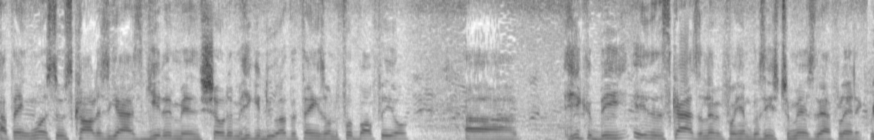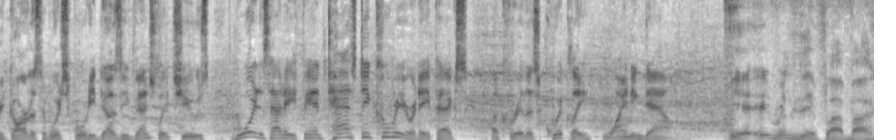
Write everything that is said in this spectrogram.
I think once those college guys get him and show them he can do other things on the football field, uh, he could be, the sky's the limit for him because he's tremendously athletic. Regardless of which sport he does eventually choose, Boyd has had a fantastic career at Apex, a career that's quickly winding down. Yeah, it really did fly by.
